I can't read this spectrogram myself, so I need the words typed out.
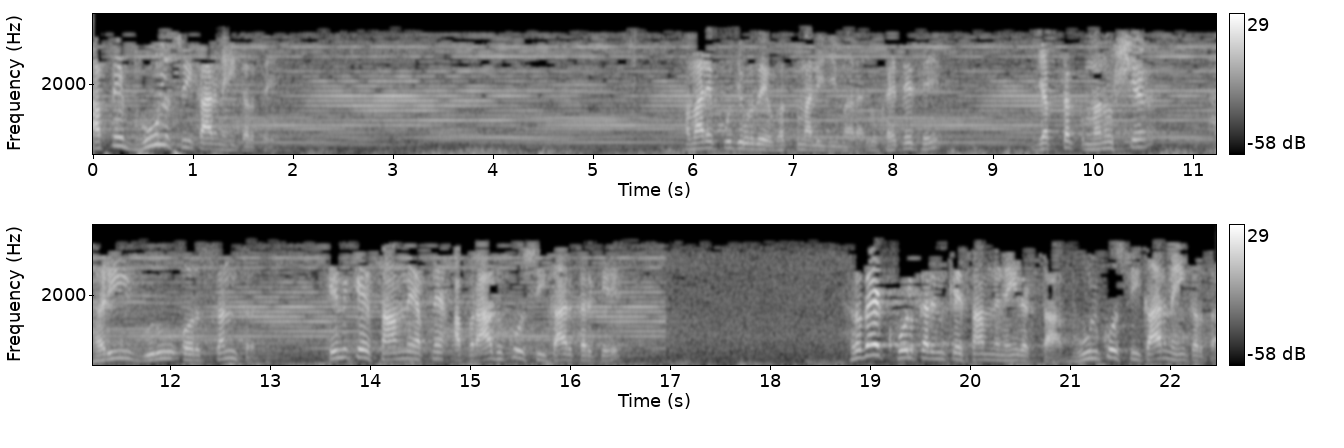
अपनी भूल स्वीकार नहीं करते। हमारे पूज्य गुरुदेव भक्तमाली जी महाराज, वो कहते थे, जब तक मनुष्य, हरि, गुरु और संत इनके सामने अपने अपराध को स्वीकार करके हृदय खोलकर इनके सामने नहीं रखता, भूल को स्वीकार नहीं करता,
